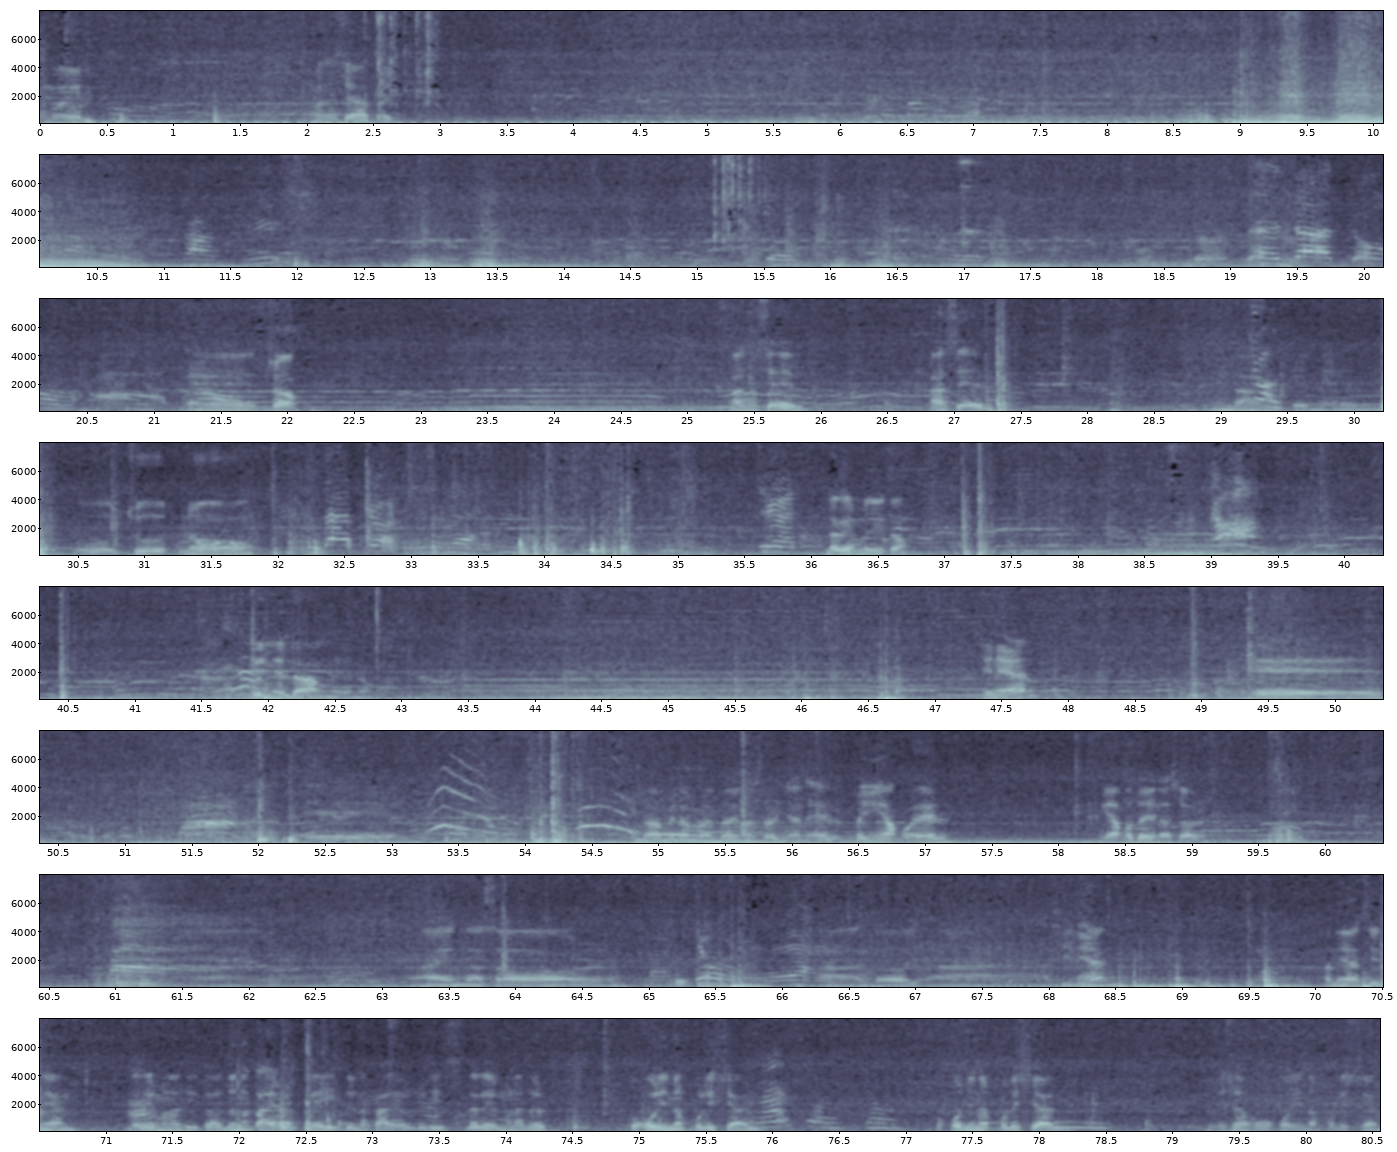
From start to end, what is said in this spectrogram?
Kumain. Masa si Atoy? Chok. Masa si El? Masa si El? Ang dami kay El. Oh, shoot, no. Lagay mo dito. Ganyan lang, ayan o. Sino yan? El. El. Ang dami naman dinosaur niyan. El, pahingi ako El. Pahingi ako dinosaur. Dinosaur. Ah, to. Ah, sino yan? Ano yan? Sino yan? Lagay mo na dito. Doon na tayo. Okay, doon na tayo. Bilis. Lagay mo na doon. Kukunin ng pulis yan. Kukunin ng pulis yan. Hindi siya mo. Kukunin ng pulis yan.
